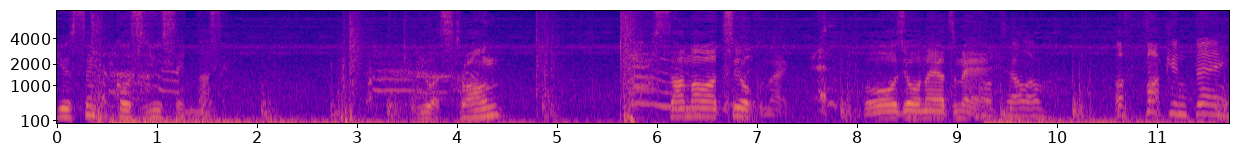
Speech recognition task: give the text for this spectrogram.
You think because you say nothing. You are strong? 貴様は強くない。強情な奴め。Don't tell him. A fucking thing.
